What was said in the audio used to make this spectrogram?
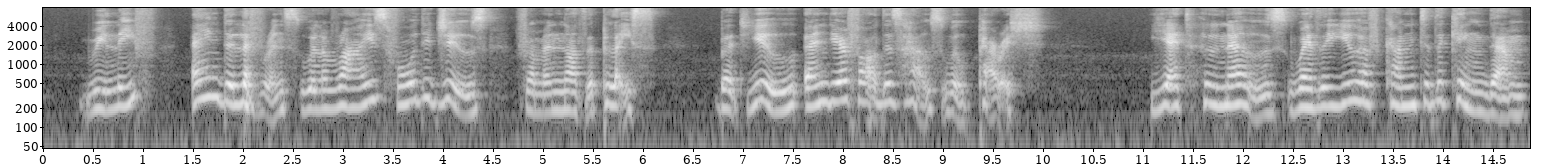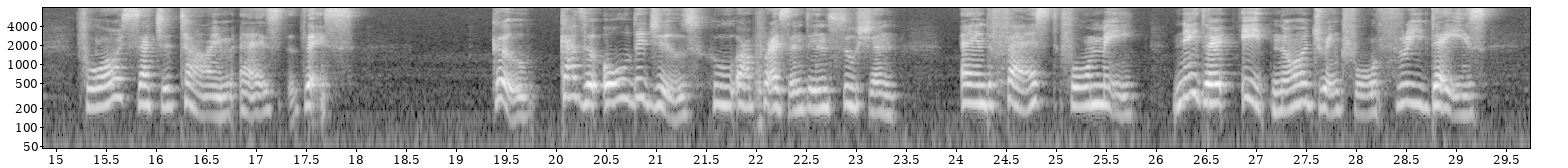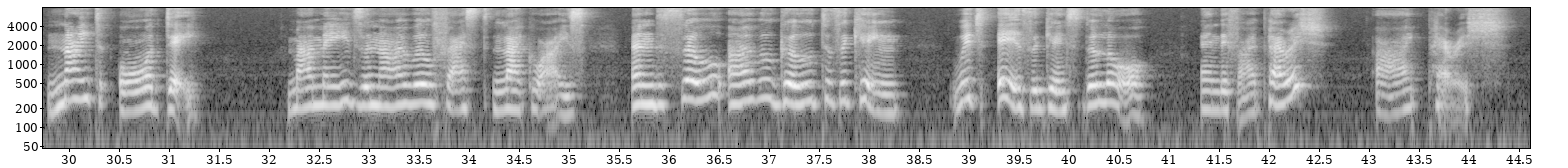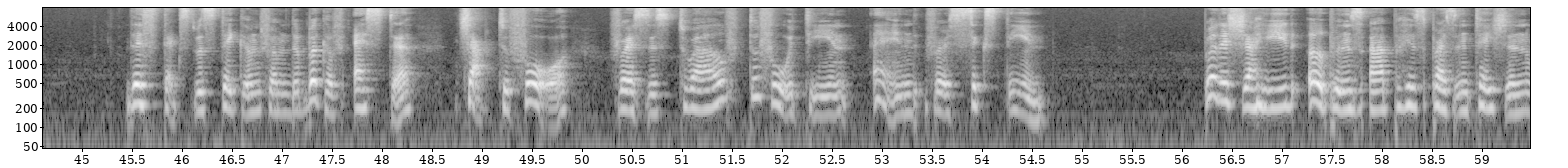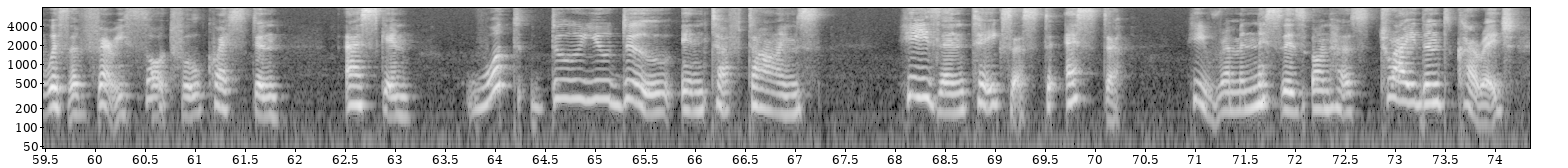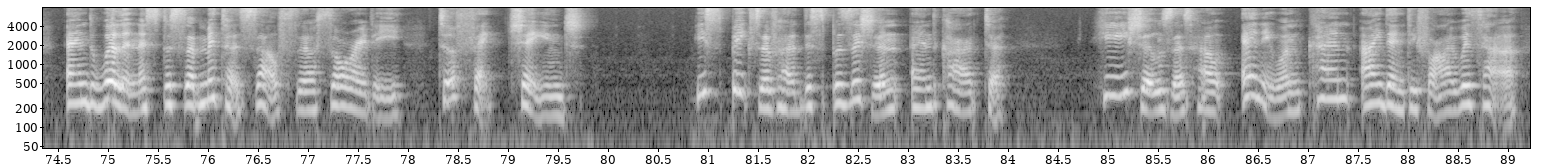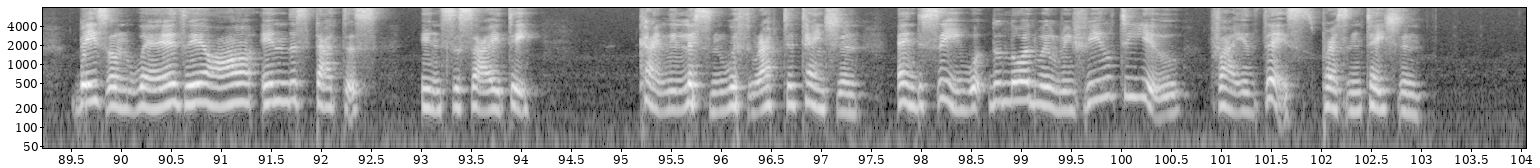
relief and deliverance will arise for the Jews from another place, but you and your father's house will perish. Yet who knows whether you have come to the kingdom for such a time as this? Go, gather all the Jews who are present in Sushan, and fast for me. Neither eat nor drink for three days, night or day. My maids and I will fast likewise, and so I will go to the king, which is against the law and if I perish, I perish. This text was taken from the book of Esther, chapter 4, verses 12 to 14 and verse 16. Brother Saheed opens up his presentation with a very thoughtful question, asking, What do you do in tough times? He then takes us to Esther he reminisces on her strident courage and willingness to submit herself to authority to effect change. He speaks of her disposition and character. He shows us how anyone can identify with her based on where they are in the status in society. Kindly listen with rapt attention and see what the Lord will reveal to you via this presentation.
